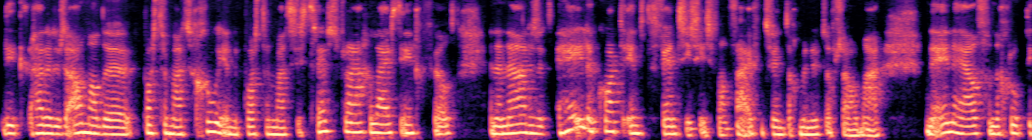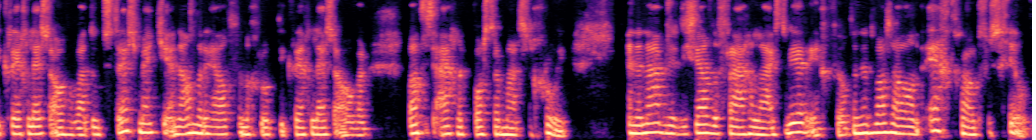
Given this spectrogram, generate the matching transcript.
die hadden dus allemaal de posttraumatische groei en de posttraumatische stressvragenlijst ingevuld. En daarna is het hele korte interventies, is van 25 minuten of zo. Maar de ene helft van de groep die kreeg les over wat doet stress met je. En de andere helft van de groep die kreeg les over wat is eigenlijk posttraumatische groei. En daarna hebben ze diezelfde vragenlijst weer ingevuld. En het was al een echt groot verschil.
